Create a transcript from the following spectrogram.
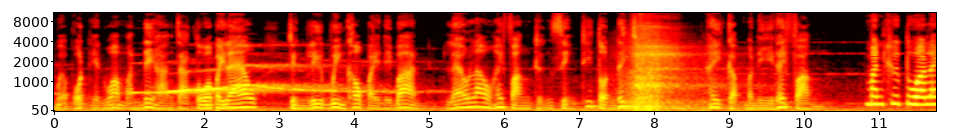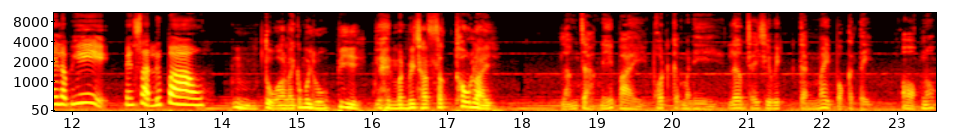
เมื่อพดเห็นว่ามันได้ห่างจากตัวไปแล้ว จึงรีบวิ่งเข้าไปในบ้าน แล้วเล่าให้ฟังถึงสิ่งที่ตนได้เจอ ให้กับมณีได้ฟัง มันคือตัวอะไรล่ะพี่ เป็นสัตว์หรือเปล่า อืม ตัวอะไรก็ไม่รู้พี่ เห็นมันไม่ชัดสักเท่าไหร่ หลังจากนี้ไปพดกับมณีเริ่มใช้ชีวิตกันไม่ปกติ ออกนอก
